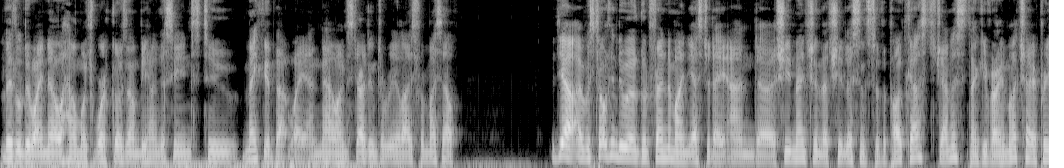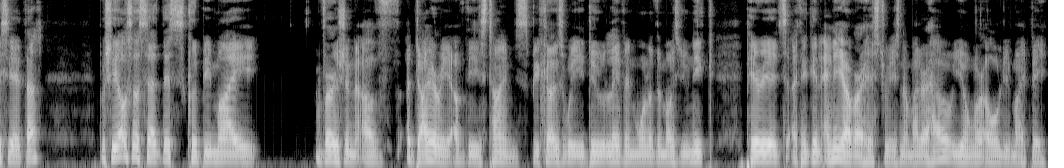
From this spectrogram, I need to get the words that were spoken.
Little do I know how much work goes on behind the scenes to make it that way, and now I'm starting to realize for myself. Yeah, I was talking to a good friend of mine yesterday, and uh, she mentioned that she listens to the podcast. Janice, thank you very much. I appreciate that. But she also said this could be my version of a diary of these times because we do live in one of the most unique periods, I think, in any of our histories, no matter how young or old you might be.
